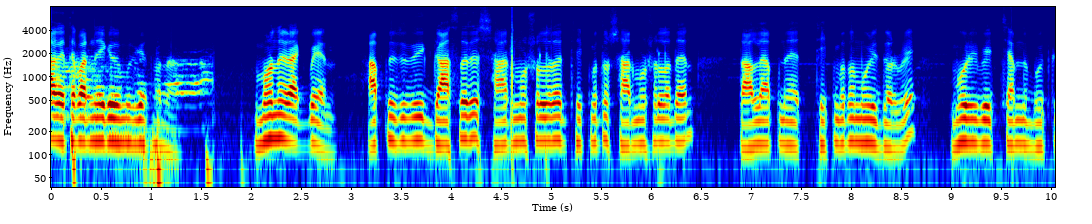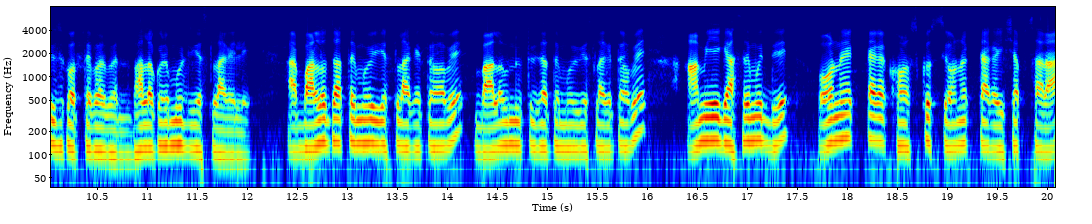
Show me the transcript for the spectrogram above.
লাগাতে পারেন এগুলো মরিচ গাছ না। মনে রাখবেন, আপনি যদি গাছের সার মশলা দেন ঠিক মতো সার মশলা দেন, তাহলে আপনি ঠিক মতো মরিচ ধরবে। মরিচ বেচছে আপনি বহুত কিছু করতে পারবেন, ভালো করে মরিচ গাছ লাগাইলে। আর ভালো জাতের মরিচ গাছ লাগাতে হবে, ভালো উন্নত জাতের মরিচ গাছ লাগাতে হবে। আমি এই গাছের মধ্যে অনেক টাকা খরচ করছি, অনেক টাকা হিসাব ছাড়া।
